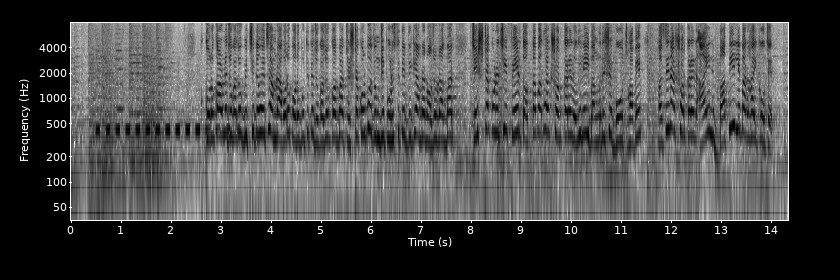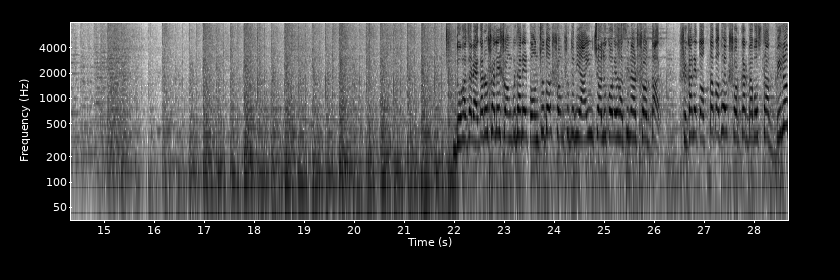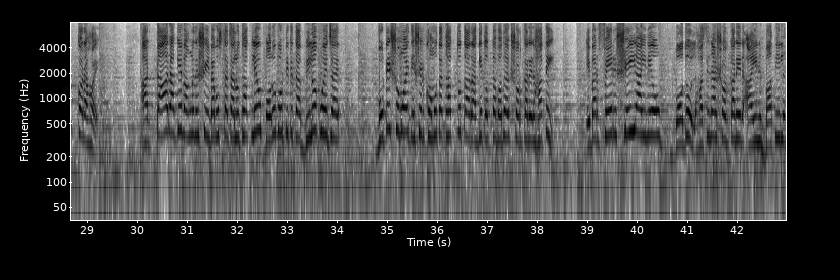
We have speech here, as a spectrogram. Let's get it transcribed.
কোনো কারণে যোগাযোগ বিচ্ছিন্ন হয়েছে, আমরা আবারও পরবর্তীতে যোগাযোগ করবার চেষ্টা করব এবং যে পরিস্থিতির দিকে আমরা নজর রাখবার চেষ্টা করেছি, ফের তত্ত্বাবধায়ক সরকারের অধীনেই বাংলাদেশে ভোট হবে। হাসিনা সরকারের আইন বাতিল এবার হাইকোর্টের। দু হাজার সালে সংবিধানের পঞ্চদশ সংশোধনী আইন চালু করে হাসিনার সরকার। সেখানে তত্ত্বাবধায়ক সরকার ব্যবস্থা বিলোপ করা হয়। আর তার আগে বাংলাদেশে এই ব্যবস্থা চালু থাকলেও পরবর্তীতে তা বিলোপ হয়ে যায়। ভোটের সময় দেশের ক্ষমতা থাকতো, তার আগে তত্ত্বাবধায়ক সরকারের হাতেই। এবার ফের সেই আইনেও বদল, হাসিনা সরকারের আইন বাতিল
